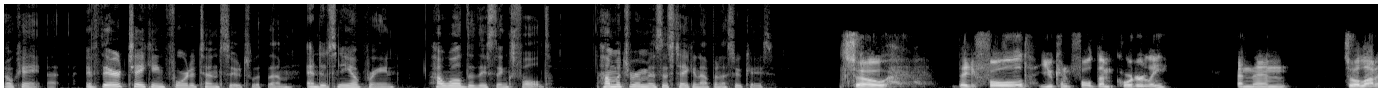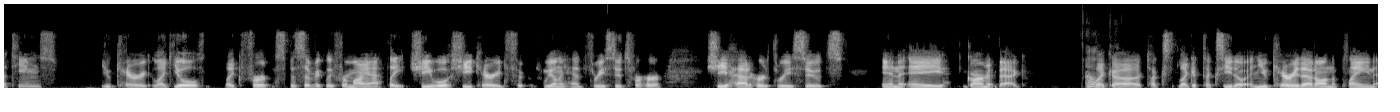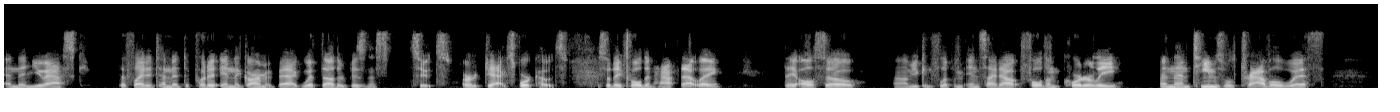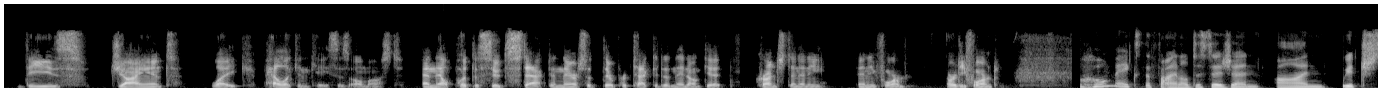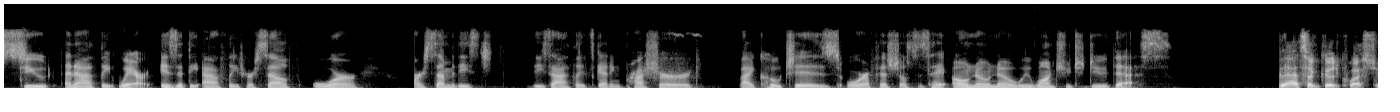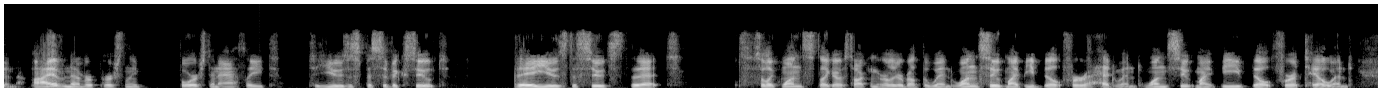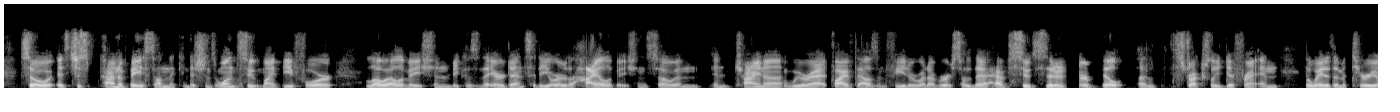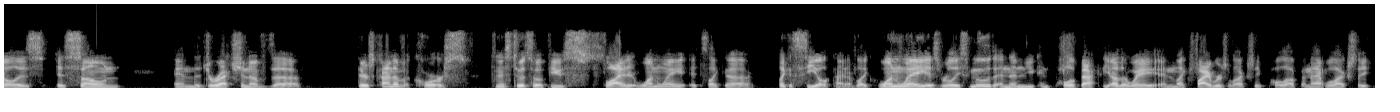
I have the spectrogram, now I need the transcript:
Okay, uh, if they're taking four to ten suits with them and it's neoprene, how well do these things fold? How much room is this taking up in a suitcase? So they fold. You can fold them quarterly, and then so a lot of teams you carry like you'll like for specifically for my athlete, she will she carried. Th- we only had three suits for her. She had her three suits in a garment bag, Oh, like okay. a tux like a tuxedo, and you carry that on the plane, and then you ask the flight attendant to put it in the garment bag with the other business suits or jack sport coats. So they fold in half that way. They also um, you can flip them inside out, fold them quarterly, and then teams will travel with these giant like pelican cases almost, and they'll put the suits stacked in there so that they're protected and they don't get crunched in any any form or deformed. Who makes the final decision on which suit an athlete wear? Is it the athlete herself, or are some of these these athletes getting pressured by coaches or officials to say, "Oh no, no, we want you to do this"? That's a good question. I have never personally forced an athlete to use a specific suit. They use the suits that so like one like I was talking earlier about the wind. One suit might be built for a headwind. One suit might be built for a tailwind. So it's just kind of based on the conditions. One suit might be for low elevation because of the air density or the high elevation. So in in China we were at 5,000 feet or whatever. So they have suits that are built uh, structurally different, and the way that the material is is sewn and the direction of the there's kind of a coarseness to it. So if you slide it one way, it's like a like a seal kind of like one way is really smooth and then you can pull it back the other way and like fibers will actually pull up and that will actually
